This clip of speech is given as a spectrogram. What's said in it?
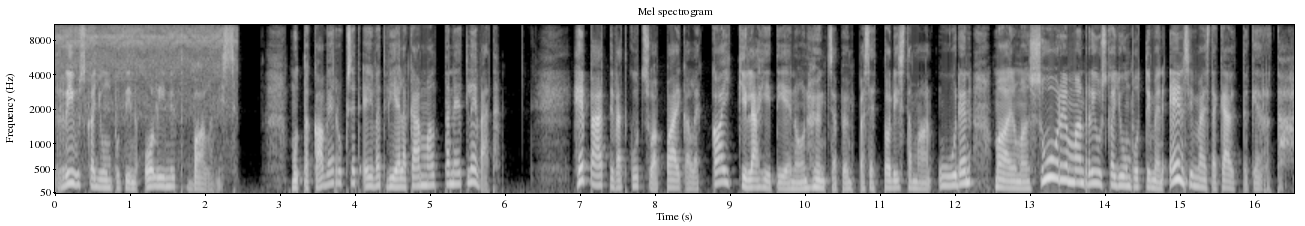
Riuskajumputin oli nyt valmis. Mutta kaverukset eivät vieläkään malttaneet levätä. He päättivät kutsua paikalle kaikki lähitienoon höntsäpömppäset todistamaan uuden maailman suurimman riuskajumputtimen ensimmäistä käyttökertaa.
